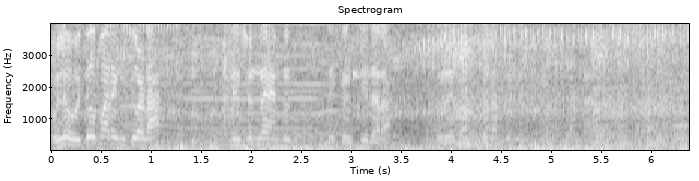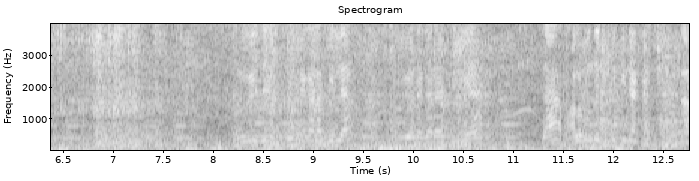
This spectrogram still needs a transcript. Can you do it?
হইলে হইতেও পারে কিছু একটা। টেনশন নাই, আমি তো দেখবেনছি তারা তোরে ব্যবস্থাটা করবেন তোকে যে টাকাটা ওই টাকাটা নিয়ে যা, ভালো মন্দ কিছু কিনা খাস যা।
